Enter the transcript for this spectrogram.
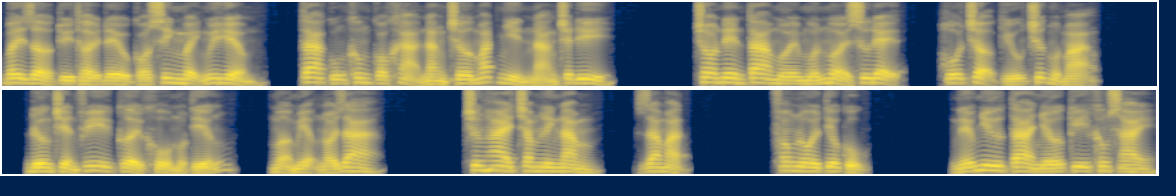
Bây giờ tùy thời đều có sinh mệnh nguy hiểm, ta cũng không có khả năng trơ mắt nhìn nàng chết đi. Cho nên ta mới muốn mời sư đệ, hỗ trợ cứu trước một mạng. Đường triển phi cười khổ một tiếng, mở miệng nói ra. chương 205, ra mặt. Phong lôi tiêu cục. Nếu như ta nhớ kỹ không sai,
